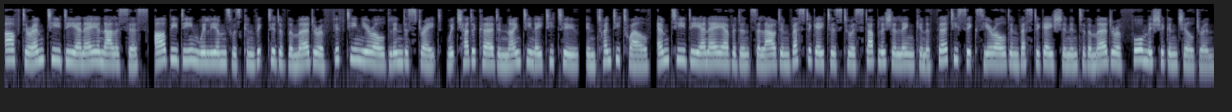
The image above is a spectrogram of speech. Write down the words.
After mtDNA analysis, R.B. Dean Williams was convicted of the murder of 15-year-old Linda Straight, which had occurred in 1982. In 2012, mtDNA evidence allowed investigators to establish a link in a 36-year-old investigation into the murder of four Michigan children.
